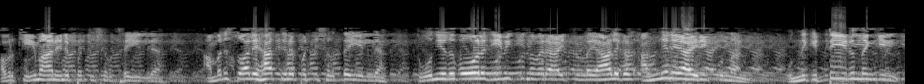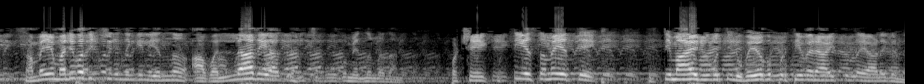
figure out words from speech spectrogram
അവർക്ക് ഈമാനിനെ പറ്റി ശ്രദ്ധയില്ല അമരസ്വാലിഹാത്തിനെ പറ്റി ശ്രദ്ധയില്ല. തോന്നിയതുപോലെ ജീവിക്കുന്നവരായിട്ടുള്ള ആളുകൾ അങ്ങനെയായിരിക്കുന്നാണ്. ഒന്ന് കിട്ടിയിരുന്നെങ്കിൽ സമയം അനുവദിച്ചിരുന്നെങ്കിൽ എന്ന് ആ വല്ലാതെ ആഗ്രഹിച്ചു പോകും എന്നുള്ളതാണ്. പക്ഷേ കിട്ടിയ സമയത്തെ കൃത്യമായ രൂപത്തിൽ ഉപയോഗപ്പെടുത്തിയവരായിട്ടുള്ള ആളുകൾ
